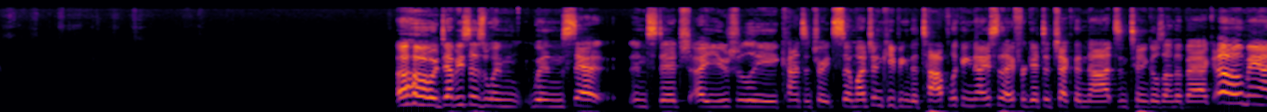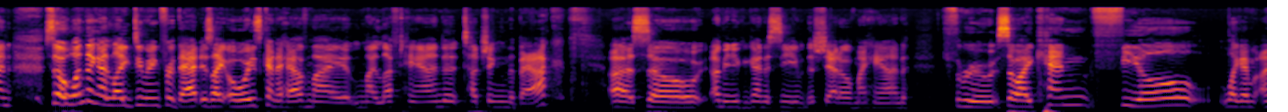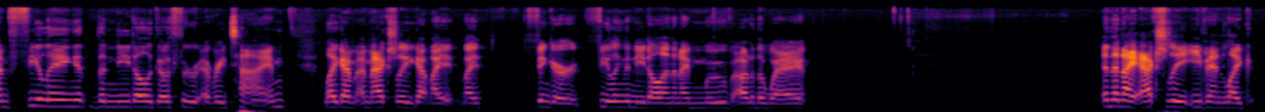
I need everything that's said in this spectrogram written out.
Oh, Debbie says when when sat and stitch, I usually concentrate so much on keeping the top looking nice that I forget to check the knots and tangles on the back. Oh man! So one thing I like doing for that is I always kind of have my my left hand touching the back. Uh, so I mean, you can kind of see the shadow of my hand through. So I can feel like I'm I'm feeling the needle go through every time. Like I'm I'm actually got my my finger feeling the needle and then I move out of the way and then I actually even like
